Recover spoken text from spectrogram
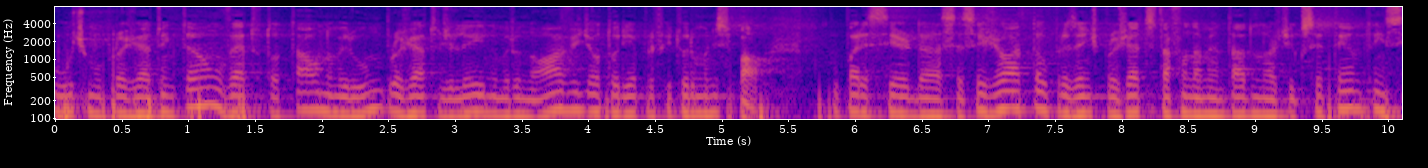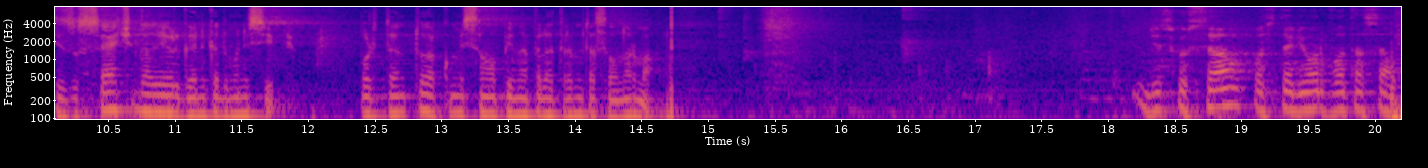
O último projeto, então, veto total, número 1, projeto de lei número 9, de autoria Prefeitura Municipal. O parecer da CCJ, o presente projeto está fundamentado no artigo 70, inciso 7 da Lei Orgânica do Município. Portanto, a comissão opina pela tramitação normal. Discussão, posterior votação.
